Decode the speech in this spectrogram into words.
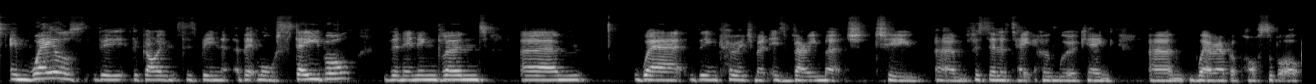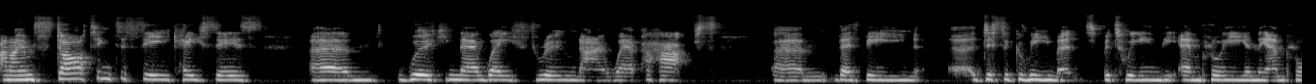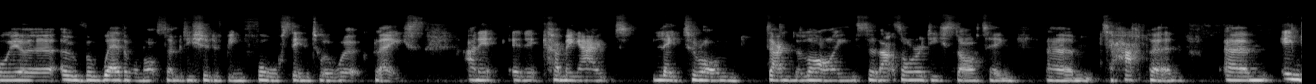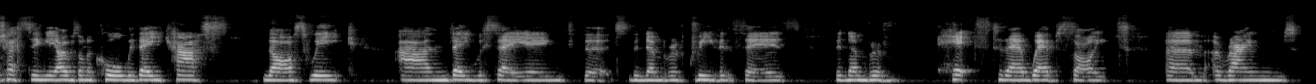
in Wales, the, the guidance has been a bit more stable than in England, um, where the encouragement is very much to um, facilitate home working um, wherever possible. And I am starting to see cases um, working their way through now where perhaps um, there's been a disagreement between the employee and the employer over whether or not somebody should have been forced into a workplace and it and it coming out later on down the line. So that's already starting um, to happen. Um, interestingly i was on a call with acas last week and they were saying that the number of grievances the number of hits to their website um, around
